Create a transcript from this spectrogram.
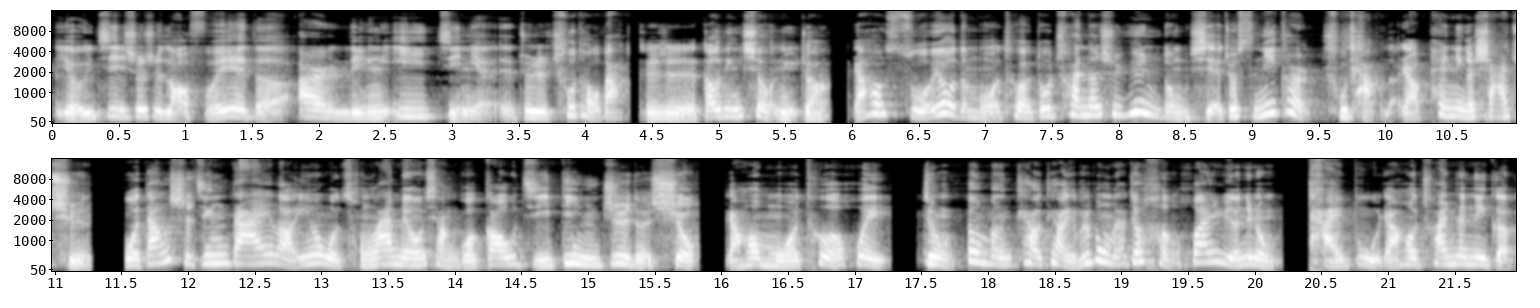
有一季就是老佛爷的二零一几年，就是出头吧，就是高定秀女装，然后所有的模特都穿的是运动鞋，就 sneaker 出场的，然后配那个纱裙，我当时惊呆了，因为我从来没有想过高级定制的秀，然后模特会这种蹦蹦跳跳，也不是蹦蹦跳，就很欢愉的那种台步，然后穿着那个。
